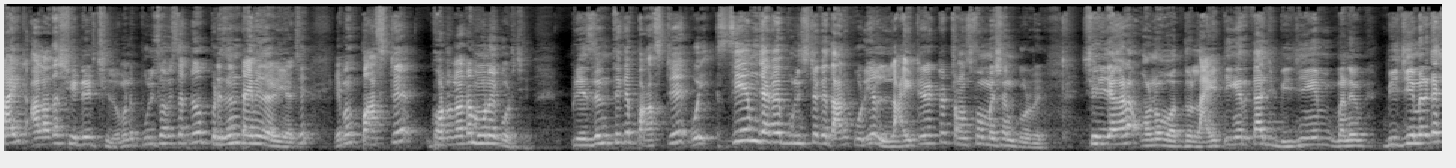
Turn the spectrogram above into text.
লাইট আলাদা শেডের ছিল। মানে পুলিশ অফিসারটা প্রেজেন্ট টাইমে দাঁড়িয়ে আছে এবং পাস্টে ঘটনাটা মনে করছে। প্রেজেন্ট থেকে পাস্টে ওই সেম জায়গায় পুলিশটাকে দাঁড় করিয়ে লাইটের একটা ট্রান্সফরমেশন করবে। সেই জায়গাটা অনবদ্য। লাইটিং এর কাজ বিজিএম মানে বিজিএম এর কাজ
